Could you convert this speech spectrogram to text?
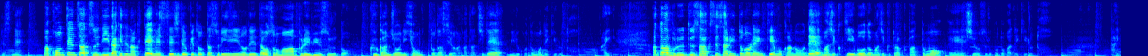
ですね。まあ、コンテンツは 2D だけでなくて、メッセージで受け取った 3D のデータをそのままプレビューすると、空間上にひょんと出すような形で見ることもできると。はい。あとは Bluetooth アクセサリーとの連携も可能で、 Magic Keyboard、Magic Trackpad も、えー、使用することができると。はい。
